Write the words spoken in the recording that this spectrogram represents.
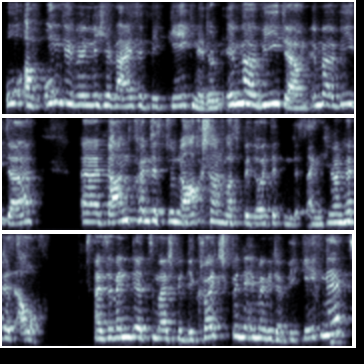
auf ungewöhnliche Weise begegnet und immer wieder und immer wieder, äh, dann könntest du nachschauen, was bedeutet denn das eigentlich? Man hört das auf. Also wenn dir zum Beispiel die Kreuzspinne immer wieder begegnet,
